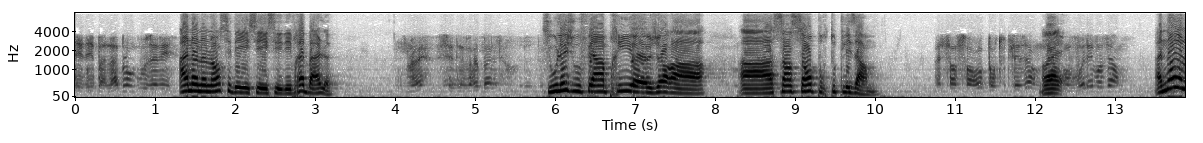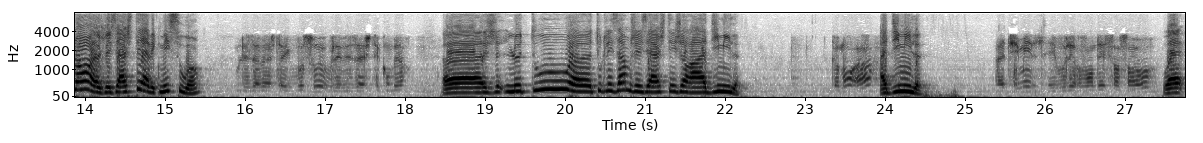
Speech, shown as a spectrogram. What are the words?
C'est des balles à blanc que vous avez Ah non, non, non, c'est des, c'est, c'est des vraies balles. Ouais, c'est des vraies balles. Si vous voulez, je vous fais un prix euh, genre à, à 500 pour toutes les armes. À 500 euros pour toutes les armes Ouais. On volait vos armes Ah non, non, non, euh, je les ai achetées avec mes sous, hein. Vous les avez achetées avec vos sous et vous les avez achetées combien Euh, je- le tout, euh, toutes les armes, je les ai achetées genre à 10 000. Comment Ah À 10 000. À 10 000 Et vous les revendez 500 euros Ouais.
